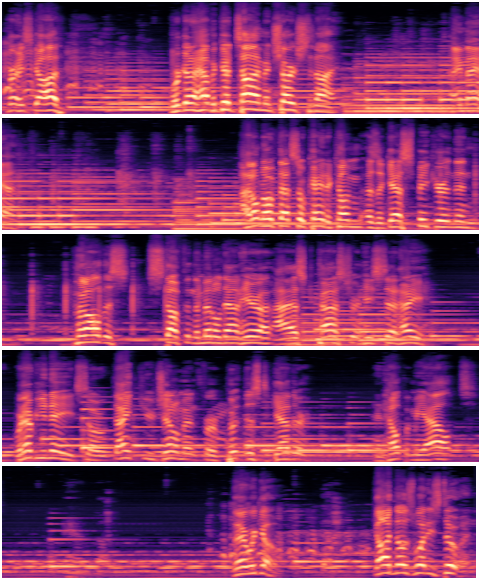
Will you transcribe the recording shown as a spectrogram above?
praise God, we're going to have a good time in church tonight. Amen. I don't know if that's okay to come as a guest speaker and then put all this stuff in the middle down here. I asked your pastor, and he said, Hey, whatever you need. So thank you, gentlemen, for putting this together and helping me out. There we go. God knows what He's doing.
